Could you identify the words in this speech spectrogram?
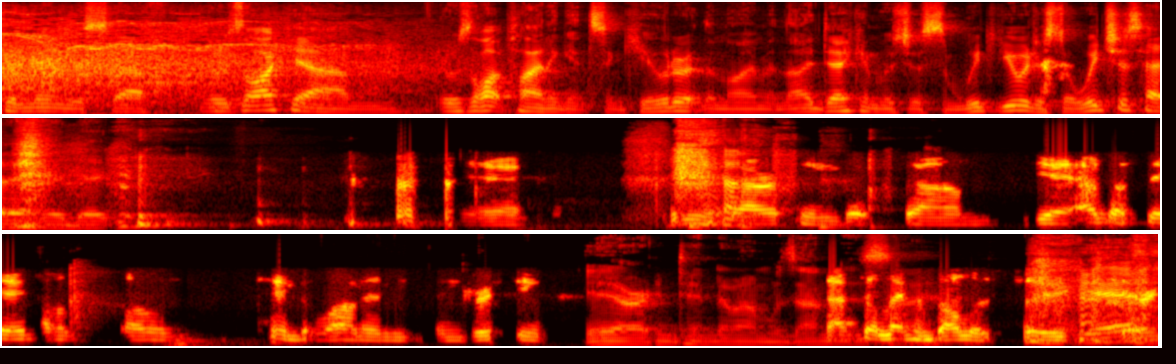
Tremendous stuff. It was like um, it was like playing against St Kilda at the moment. Though Deccan was just some. witch- You were just a witch's hat out there, Deck. Yeah. Pretty embarrassing, but um, yeah, as I said, I was, I was ten to one and, and drifting. yeah, I reckon ten to one was under. That's eleven dollars too. Yeah.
